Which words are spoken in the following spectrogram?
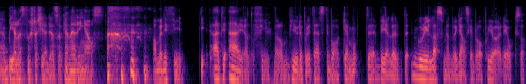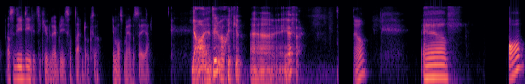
eh, Beles första kedja så kan ni ringa oss. Ja men det är fint. Det är, det är ju ändå fint när de bjuder på lite hets tillbaka mot eh, B eller Gorillas som ändå är ganska bra på att göra det också. Alltså det är det är lite kul när det blir sånt där också. Det måste man ändå säga. Ja, jag tyckte det var skitkul. Eh, jag är för. Ja. Eh, ja.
